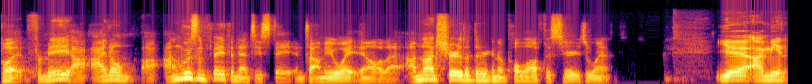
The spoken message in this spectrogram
But for me, I, I don't. I, am losing faith in NC State and Tommy White and all that. I'm not sure that they're going to pull off the series win. Yeah, I mean,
